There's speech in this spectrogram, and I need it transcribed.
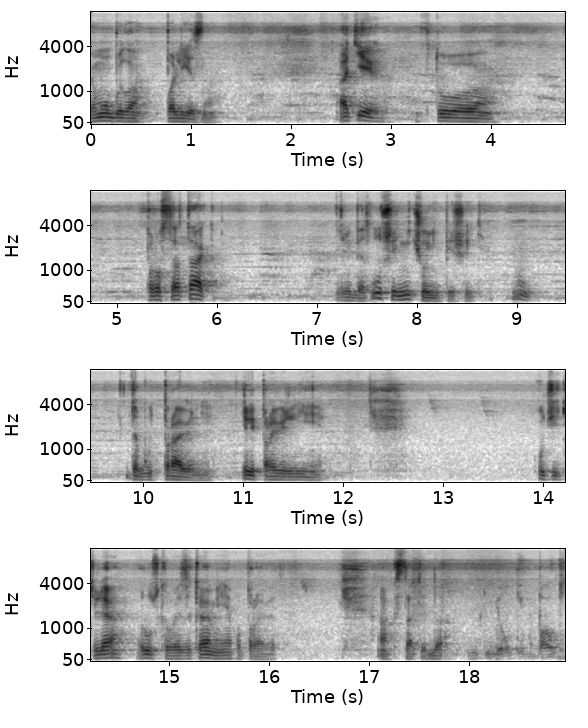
кому было полезно. А те, кто просто так, ребят, лучше ничего не пишите. Ну, это будет правильнее или правильнее. Учителя русского языка меня поправят. А, кстати, да, елки-палки.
